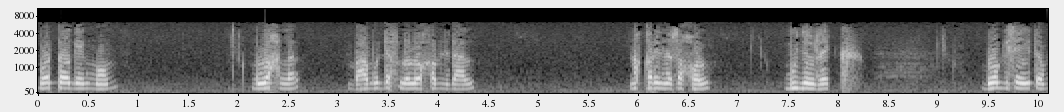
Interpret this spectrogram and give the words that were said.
boo toogeeg moom mu wax la mbaa mu def la loo xam ne daal naqari na sa xol muñal rek. Boo gisee itam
